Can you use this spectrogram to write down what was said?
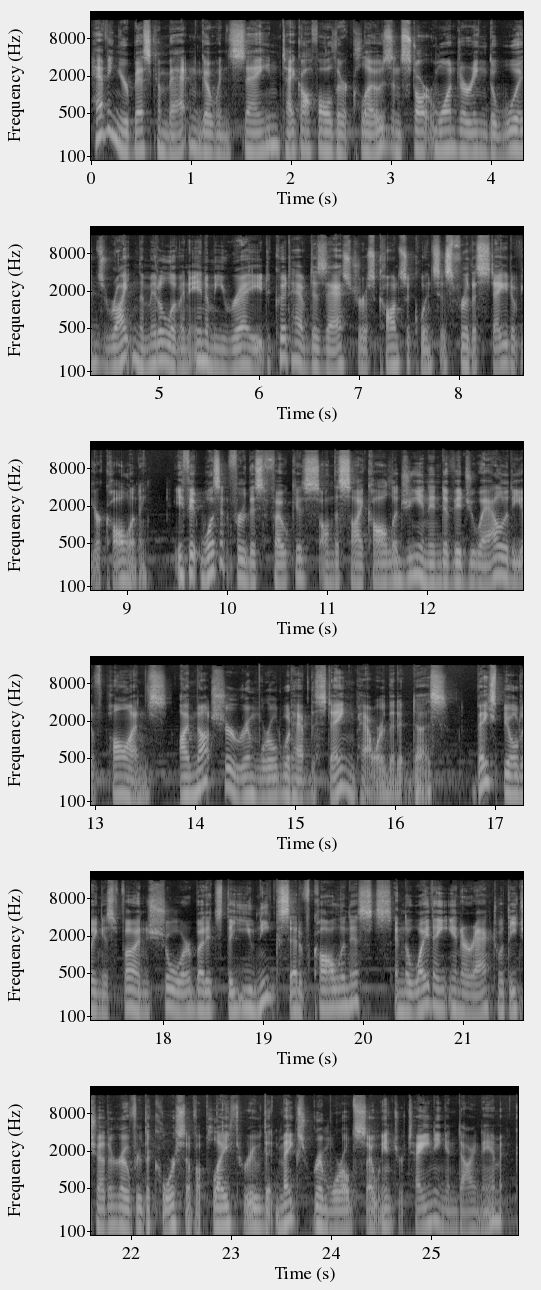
Having your best combatant go insane, take off all their clothes, and start wandering the woods right in the middle of an enemy raid could have disastrous consequences for the state of your colony. If it wasn't for this focus on the psychology and individuality of pawns, I'm not sure RimWorld would have the staying power that it does. Base building is fun, sure, but it's the unique set of colonists and the way they interact with each other over the course of a playthrough that makes RimWorld so entertaining and dynamic.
